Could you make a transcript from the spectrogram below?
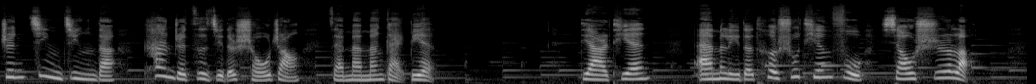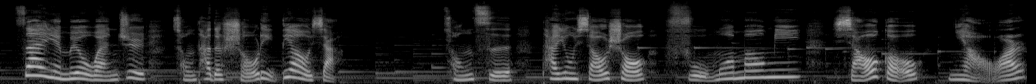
正静静地看着自己的手掌在慢慢改变。第二天，艾米丽的特殊天赋消失了。再也没有玩具从他的手里掉下。从此，他用小手抚摸猫咪、小狗、鸟儿，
